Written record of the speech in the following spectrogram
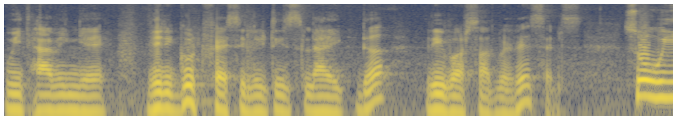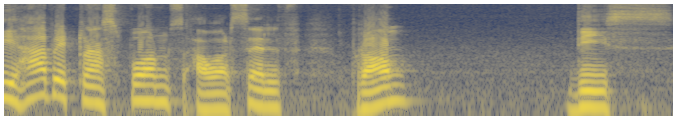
with having a very good facilities like the river survey vessels. So, we have a transforms ourselves from these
